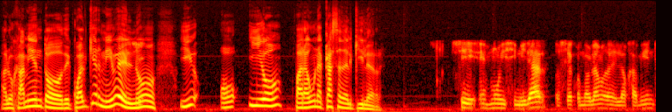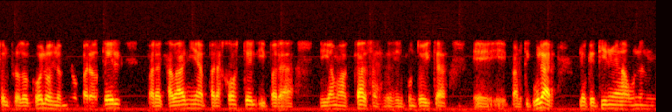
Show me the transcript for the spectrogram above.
alojamiento de cualquier nivel, ¿no? Y o, y o para una casa de alquiler. Sí, es muy similar, o sea, cuando hablamos del alojamiento, el protocolo es lo mismo para hotel, para cabaña, para hostel y para, digamos, casas desde el punto de vista eh, particular. Lo que tiene un,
